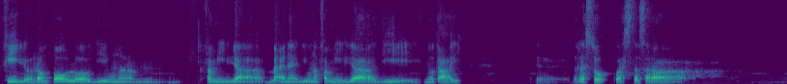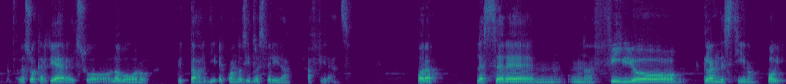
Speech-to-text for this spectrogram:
figlio, rampollo di una mh, famiglia, bene, di una famiglia di notai. Eh, del resto questa sarà la sua carriera, il suo lavoro più tardi e quando si trasferirà a Firenze. Ora, l'essere un figlio clandestino, poi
